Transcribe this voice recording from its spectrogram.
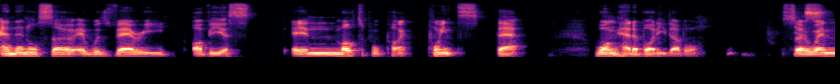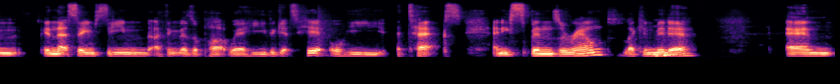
and then also, it was very obvious in multiple point, points that Wong had a body double So Yes. when in that same scene, I think there's a part where he either gets hit or he attacks and he spins around like in Mhm. midair, and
